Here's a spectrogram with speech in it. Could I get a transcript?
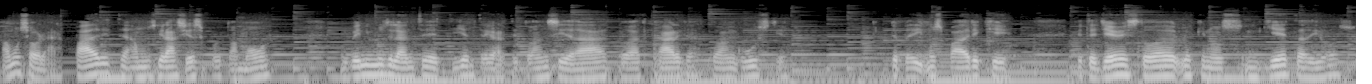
Vamos a orar. Padre, te damos gracias por tu amor. Hoy venimos delante de ti a entregarte toda ansiedad, toda carga, toda angustia. Te pedimos, Padre, que, que te lleves todo lo que nos inquieta, Dios,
